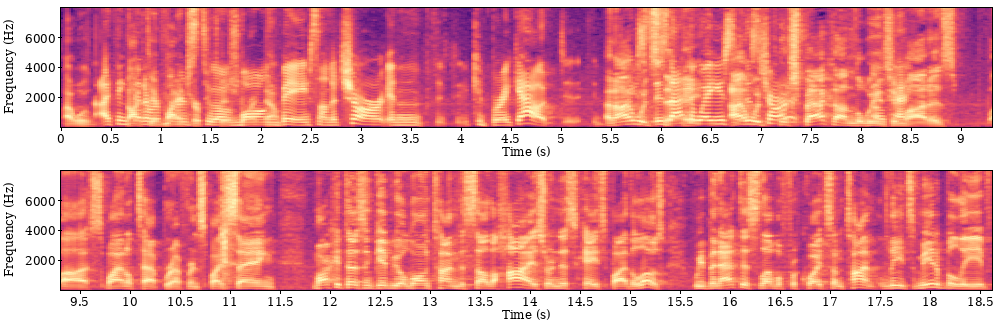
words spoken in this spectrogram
I will. I think that it refers to a long right base on a chart, and it could break out. And I would is say, that the way you see I this would chart? push back on Louise okay. Yamada's uh, spinal tap reference by saying market doesn't give you a long time to sell the highs, or in this case, buy the lows. We've been at this level for quite some time. Leads me to believe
